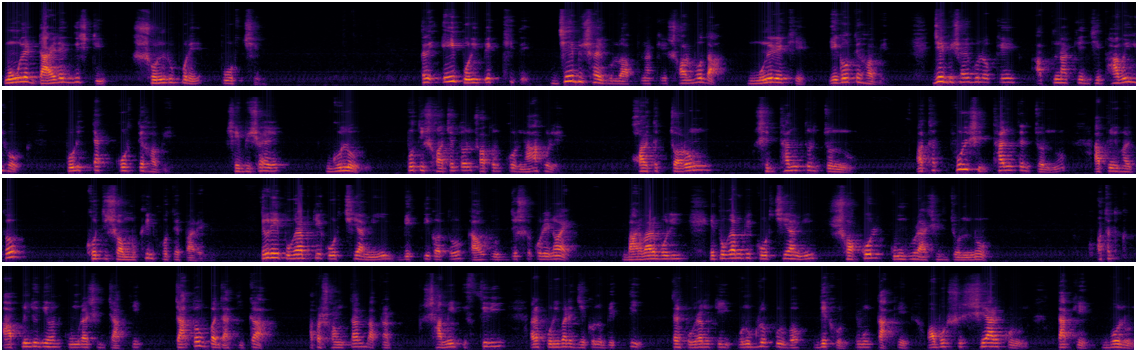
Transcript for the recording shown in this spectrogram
মঙ্গলের ডাইরেক্ট দৃষ্টি শনির উপরে পড়ছে। তাহলে এই পরিপ্রেক্ষিতে যে বিষয়গুলো আপনাকে সর্বদা মনে রেখে এগোতে হবে, যে বিষয়গুলোকে আপনাকে যেভাবেই হোক পরিত্যাগ করতে হবে। সেই বিষয়গুলো প্রতি সচেতন, সতর্ক না হলে হয়তো চরম সিদ্ধান্তের জন্য, অর্থাৎ ভুল সিদ্ধান্তের জন্য আপনি হয়তো ক্ষতির সম্মুখীন হতে পারেন। দেখুন, এই প্রোগ্রামটি করছি আমি ব্যক্তিগত, কাউকে উদ্দেশ্য করে নয়। বারবার বলি, এই প্রোগ্রামটি করছি আমি সকল কুম্ভ রাশির জন্য। অর্থাৎ আপনি যদি হন কুম্ভ রাশির জাতি, জাতক বা জাতিকা, আপনার সন্তান বা আপনার স্বামীর স্ত্রী আর পরিবারের যে কোনো ব্যক্তি, তার প্রোগ্রামটি অনুগ্রহপূর্বক দেখুন এবং তাকে অবশ্যই শেয়ার করুন, তাকে বলুন।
